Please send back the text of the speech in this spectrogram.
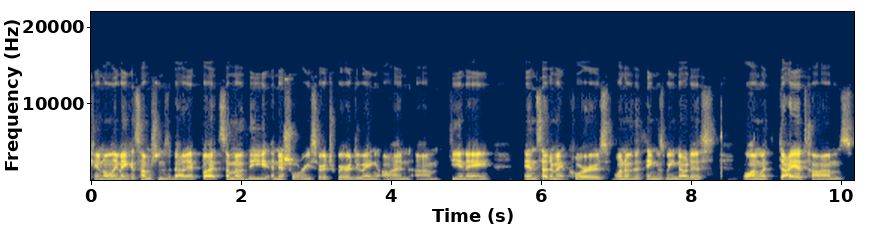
can only make assumptions about it, but some of the initial research we we're doing on um, DNA in sediment cores, one of the things we notice, along with diatoms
